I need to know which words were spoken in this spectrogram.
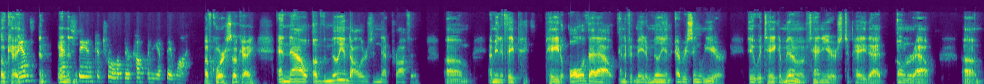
Okay. And And and and stay in control of their company if they want. of course, okay. And now of the million dollars in net profit, um, I mean, if they p- paid all of that out, and if it made a million every single year, it would take a minimum of ten years to pay that owner out. Um,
